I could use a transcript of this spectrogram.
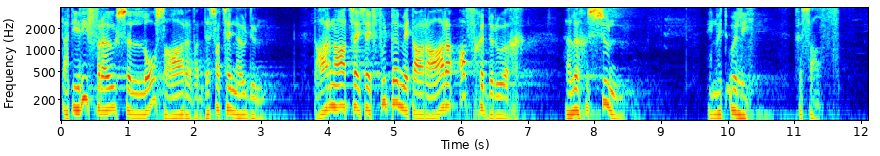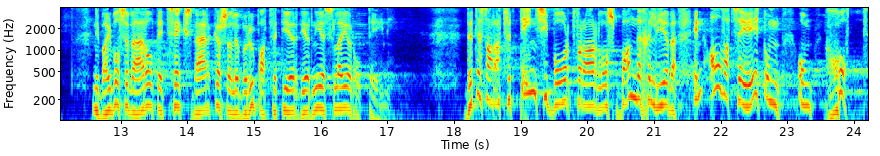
dat hierdie vrou se los hare, want dis wat sy nou doen. Daarna het sy sy voete met haar hare afgedroog, hulle gesoen en met olie gesalf. In die Bybelse wêreld het sekswerkers hulle beroep adverteer deur nie 'n sluier op te hê nie. Dit is haar advertensiebord vir haar losbandige lewe en al wat sy het om om God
